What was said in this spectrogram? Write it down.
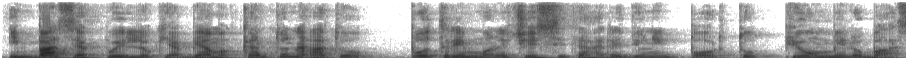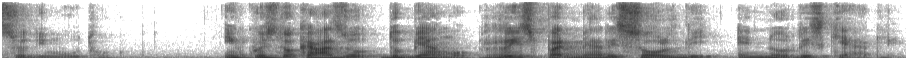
In base a quello che abbiamo accantonato potremmo necessitare di un importo più o meno basso di mutuo. In questo caso dobbiamo risparmiare soldi e non rischiarli.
